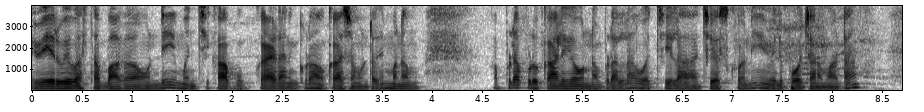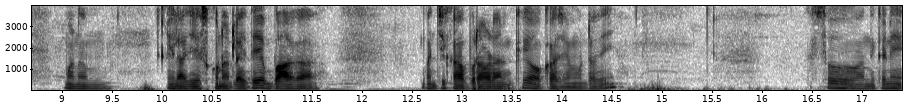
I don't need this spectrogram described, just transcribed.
వేరు వ్యవస్థ బాగా ఉండి మంచి కాపు కాయడానికి కూడా అవకాశం ఉంటుంది. మనం అప్పుడప్పుడు ఖాళీగా ఉన్నప్పుడల్లా వచ్చి ఇలా చేసుకొని వెళ్ళిపోవచ్చు అనమాట మనం ఇలా చేసుకున్నట్లయితే బాగా మంచి కాపు రావడానికి అవకాశం ఉంటుంది. సో అందుకనే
